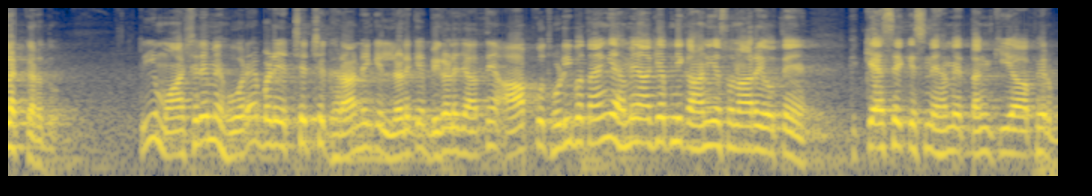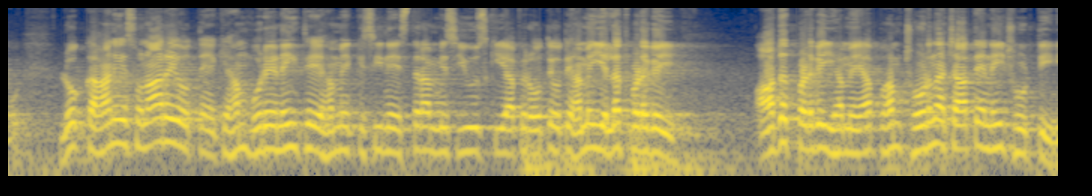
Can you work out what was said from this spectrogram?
الگ کر دو تو یہ معاشرے میں ہو رہا ہے بڑے اچھے اچھے گھرانے کے لڑکے بگڑ جاتے ہیں آپ کو تھوڑی بتائیں گے ہمیں آ کے اپنی کہانیاں سنا رہے ہوتے ہیں کہ کیسے کس نے ہمیں تنگ کیا پھر لوگ کہانیاں سنا رہے ہوتے ہیں کہ ہم برے نہیں تھے ہمیں کسی نے اس طرح مس یوز کیا پھر ہوتے ہوتے ہمیں یہ لت پڑ گئی عادت پڑ گئی ہمیں اب ہم چھوڑنا چاہتے ہیں نہیں چھوٹتی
